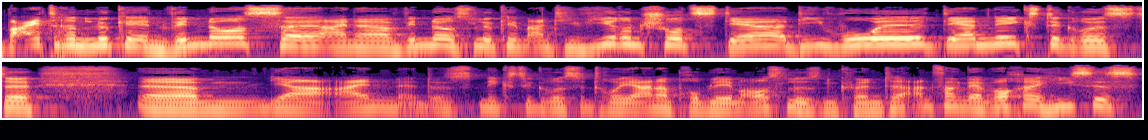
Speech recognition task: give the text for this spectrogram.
weiteren Lücke in Windows, äh, einer Windows-Lücke im Antivirenschutz, der die wohl der nächste größte ähm, ja ein das nächste größte Trojaner-Problem auslösen könnte. Anfang der Woche hieß es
